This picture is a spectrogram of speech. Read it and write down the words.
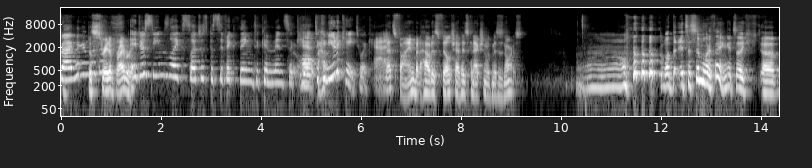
Just bribing him. Just it? straight up bribery. It just seems like such a specific thing to convince a cat Well, to how- communicate to a cat. That's fine, but how does Filch have his connection with Mrs. Norris? Well, it's a similar thing. It's a uh,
